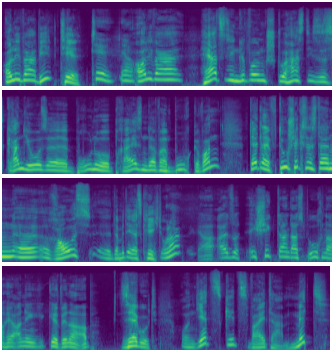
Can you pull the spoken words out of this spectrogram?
Oliver, wie? Thiel. Thiel, ja. Oliver, herzlichen Glückwunsch. Du hast dieses grandiose Bruno Preisendörfer Buch gewonnen. Detlef, du schickst es dann äh, raus, äh, damit er das kriegt, oder? Ja, also ich schicke dann das Buch nachher an den Gewinner ab. Sehr gut. Und jetzt geht's weiter mit.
